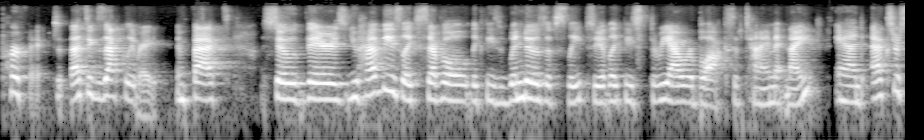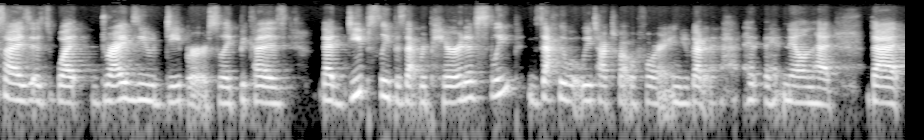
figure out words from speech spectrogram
Perfect. That's exactly right. In fact, so there's you have these like several like these windows of sleep. So you have like these 3-hour blocks of time at night and exercise is what drives you deeper. So like because that deep sleep is that reparative sleep, exactly what we talked about before and you've got to hit the nail on the head that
